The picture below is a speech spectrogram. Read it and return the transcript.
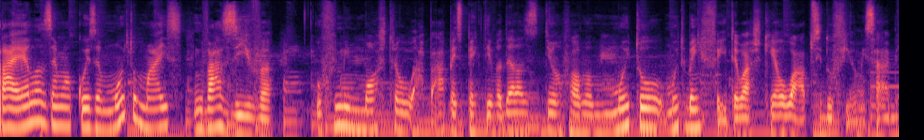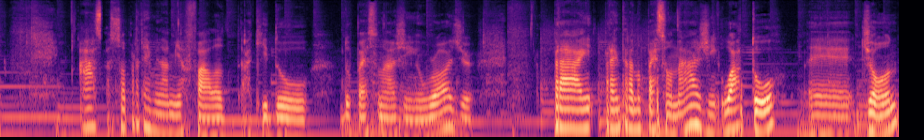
para elas é uma coisa muito mais invasiva. O filme mostra a, a, perspectiva delas de uma forma muito, muito bem feita. Eu acho que é o ápice do filme, sabe? Ah, só para terminar minha fala aqui do, do personagem Roger, para entrar no personagem, o ator é, John,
